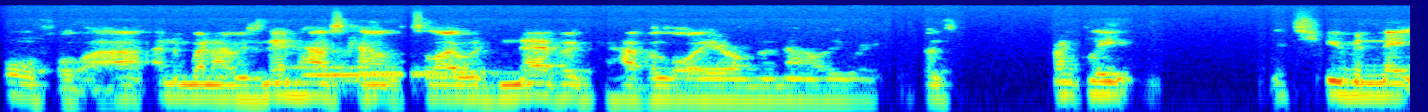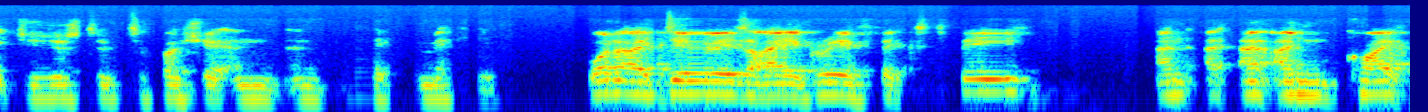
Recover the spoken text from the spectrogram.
awful. Uh, and when I was an in-house counsel, I would never have a lawyer on an hourly rate because, frankly, it's human nature just to, to push it and, and take the Mickey. What I do is I agree a fixed fee, and I, I'm quite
